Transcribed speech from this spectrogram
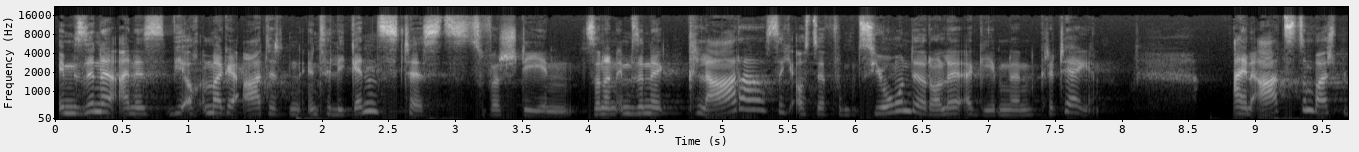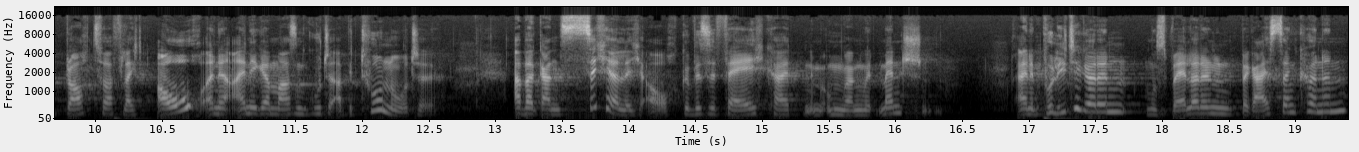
im Sinne eines wie auch immer gearteten Intelligenztests zu verstehen, sondern im Sinne klarer sich aus der Funktion der Rolle ergebenden Kriterien. Ein Arzt zum Beispiel braucht zwar vielleicht auch eine einigermaßen gute Abiturnote, aber ganz sicherlich auch gewisse Fähigkeiten im Umgang mit Menschen. Eine Politikerin muss Wählerinnen begeistern können.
